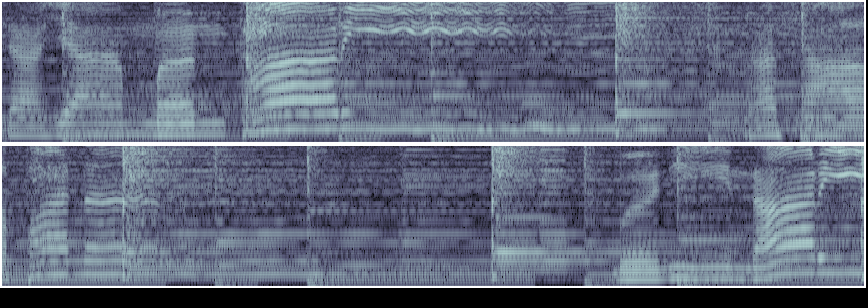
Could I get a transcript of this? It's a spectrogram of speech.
Cahaya mentari rasa panas menyinari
